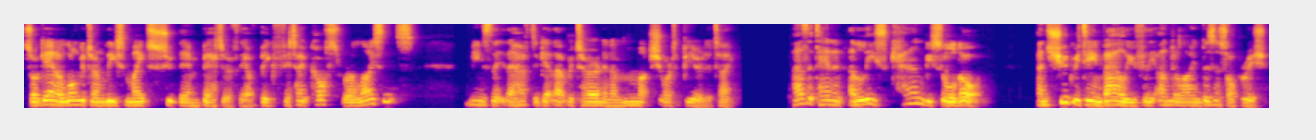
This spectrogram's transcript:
So again, a longer term lease might suit them better if they have big fit out costs for a license. It means that they have to get that return in a much shorter period of time. As a tenant, a lease can be sold on and should retain value for the underlying business operation.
